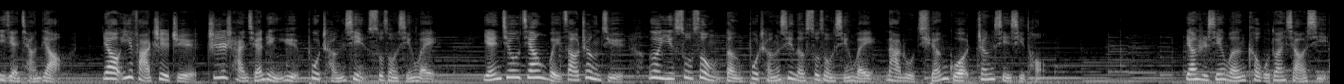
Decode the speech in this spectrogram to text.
意见强调，要依法制止知识产权领域不诚信诉讼行为，研究将伪造证据、恶意诉讼等不诚信的诉讼行为纳入全国征信系统。央视新闻客户端消息，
